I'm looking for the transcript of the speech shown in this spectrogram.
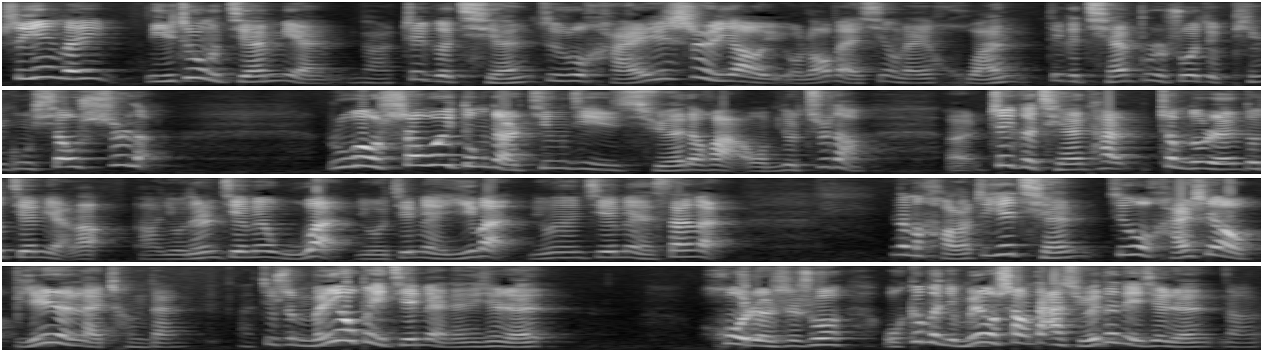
是因为你这种减免啊，这个钱最终还是要有老百姓来还。这个钱不是说就凭空消失了。如果稍微懂点经济学的话，我们就知道，呃，这个钱他这么多人都减免了啊，有的人减免五万，有减免一万，有的人减免三万。那么好了，这些钱最后还是要别人来承担。就是没有被减免的那些人，或者是说我根本就没有上大学的那些人，那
